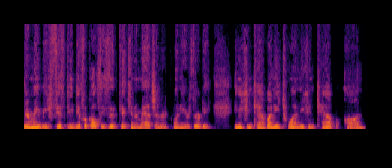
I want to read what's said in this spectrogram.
there may be 50 difficulties that they can imagine, or 20 or 30. And you can tap on each one. You can tap on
